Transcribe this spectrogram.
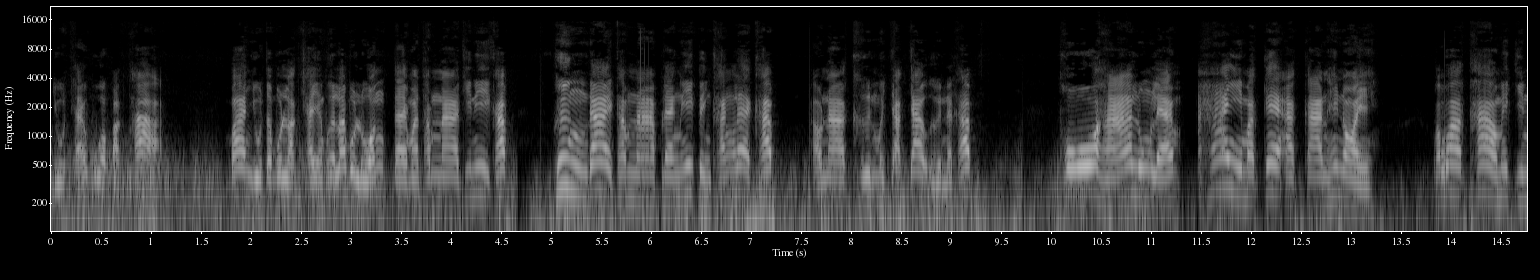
อยู่แถวบัวปักท่าบ้านอยู่ตำบลหลักชัยอำเภอลาดบัวหลวง แต่มาทำนาที่นี่ครับ พิ่งได้ทำนาแปลงนี้เป็นครั้งแรกครับ เอานาคืนมาจากเจ้าอื่นนะครับ โทรหาลุงแหลมให้มาแก้อาการให้หน่อย เพราะว่าข้าวไม่กิน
